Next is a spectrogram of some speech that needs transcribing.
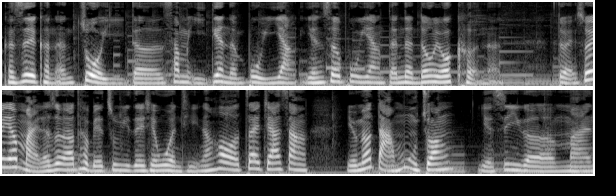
可是可能座椅的上面椅垫的不一样，颜色不一样，等等都有可能。对，所以要买的时候要特别注意这些问题。然后再加上有没有打木桩，也是一个蛮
